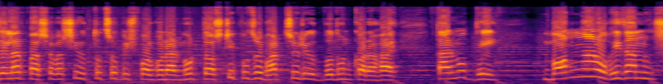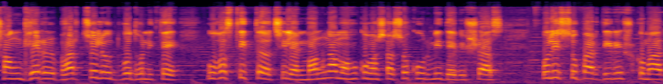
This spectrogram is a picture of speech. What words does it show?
জেলার পাশাপাশি উত্তর চব্বিশ পরগনার মোট দশটি পুজো ভার্চুয়ালি উদ্বোধন করা হয়। তার মধ্যেই বনগাঁর অভিযান সংঘের ভার্চুয়ালি উদ্বোধনীতে উপস্থিত ছিলেন মনগাঁ মহকুমা শাসক উর্মি দেবিশ্বাস পুলিশ সুপার দীনেশ কুমার,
